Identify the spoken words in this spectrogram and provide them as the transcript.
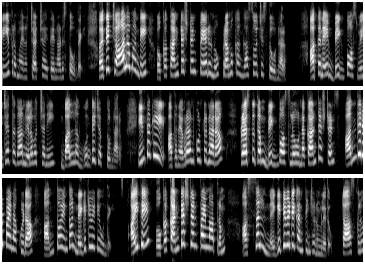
తీవ్రమైన చర్చ అయితే నడుస్తుంది. అయితే చాలా మంది ఒక కంటెస్టెంట్ పేరును ప్రముఖంగా సూచిస్తూ ఉన్నారు. అతనే బిగ్ బాస్ విజేతగా నిలవచ్చని బల్ల గుద్ది చెప్తున్నారు. ఇంతకీ అతను ఎవరనుకుంటున్నారా ప్రస్తుతం బిగ్ బాస్లో ఉన్న కంటెస్టెంట్స్ అందరిపైన కూడా అంతో ఇంతో నెగిటివిటీ ఉంది. అయితే ఒక కంటెస్టెంట్ పై మాత్రం అస్సలు నెగిటివిటీ కనిపించడం లేదు. టాస్క్లు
